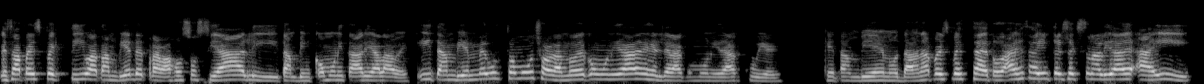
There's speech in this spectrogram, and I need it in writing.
esa perspectiva también de trabajo social y también comunitaria a la vez. Y también me gustó mucho, hablando de comunidades, el de la comunidad queer que también nos da una perspectiva de todas esas interseccionalidades ahí,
